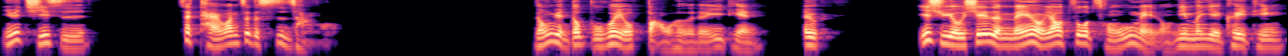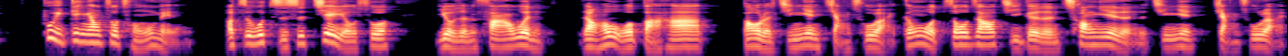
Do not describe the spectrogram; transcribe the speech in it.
因为其实，在台湾这个市场哦，永远都不会有饱和的一天。哎呦，也许有些人没有要做宠物美容，你们也可以听，不一定要做宠物美容，而只我只是借由说有人发问，然后我把他把我的经验讲出来，跟我周遭几个人创业人的经验讲出来，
